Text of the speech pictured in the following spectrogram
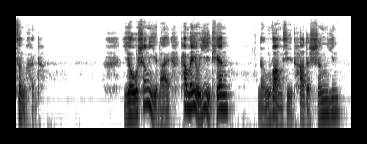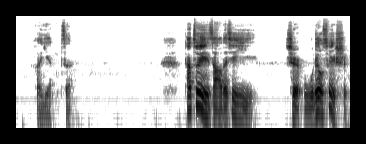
憎恨她，有生以来他没有一天能忘记她的声音和影子。他最早的记忆。是五六岁时，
